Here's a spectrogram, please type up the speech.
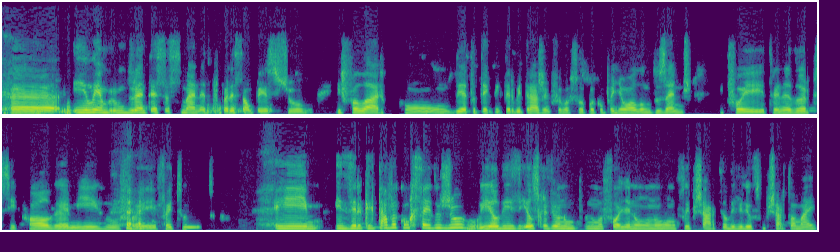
Uh, e lembro-me durante essa semana de preparação para esse jogo ir falar com um diretor técnico de arbitragem, que foi uma pessoa que me acompanhou ao longo dos anos e que foi treinador, psicólogo, amigo, foi, foi tudo. E, e, dizer que ele estava com receio do jogo. E ele, diz, ele escreveu num, numa folha, num, num flip chart, ele dividiu o flip chart ao meio,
